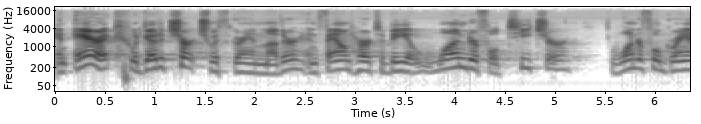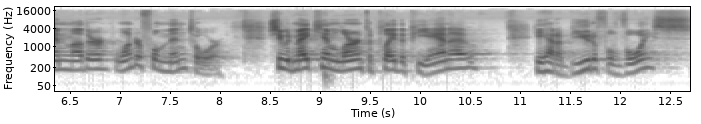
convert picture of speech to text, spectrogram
And Eric would go to church with grandmother and found her to be a wonderful teacher, wonderful grandmother, wonderful mentor. She would make him learn to play the piano. He had a beautiful voice.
